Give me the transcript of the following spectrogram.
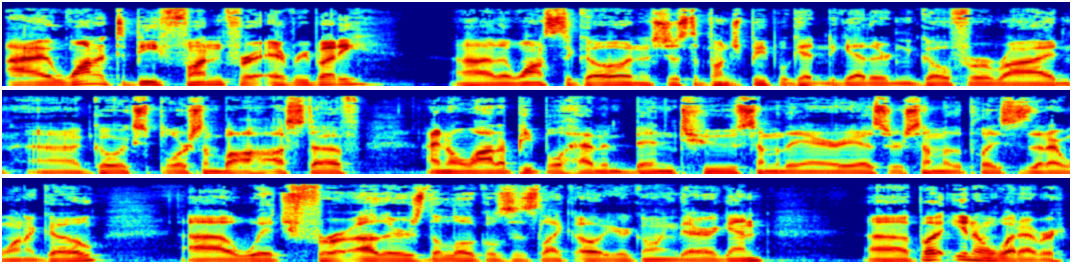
I want it to be fun for everybody. Uh, that wants to go, and it's just a bunch of people getting together and go for a ride, uh, go explore some Baja stuff. I know a lot of people haven't been to some of the areas or some of the places that I want to go uh, which for others, the locals is like, oh, you're going there again. Uh, but you know, whatever.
